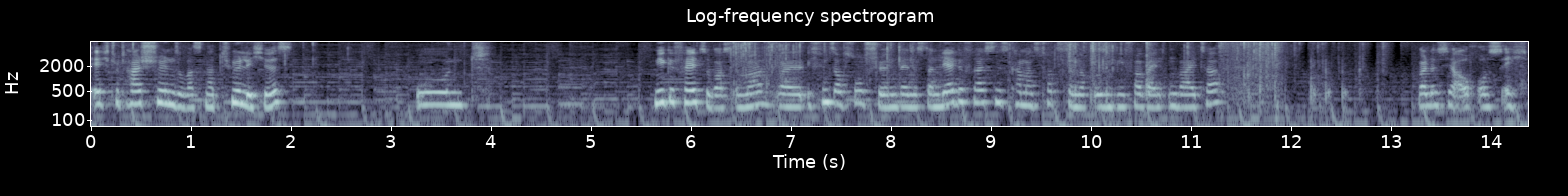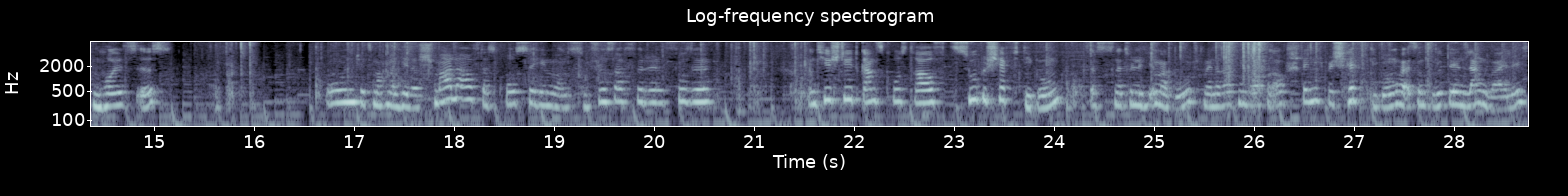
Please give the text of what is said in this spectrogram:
echt total schön, sowas Natürliches. Und mir gefällt sowas immer, weil ich finde es auch so schön, wenn es dann leer gefressen ist, kann man es trotzdem noch irgendwie verwenden weiter. Weil es ja auch aus echtem Holz ist. Und jetzt machen wir hier das Schmale auf. Das Große heben wir uns zum Schluss auf für den Fussel. Und hier steht ganz groß drauf, zur Beschäftigung. Das ist natürlich immer gut. Meine Ratten brauchen auch ständig Beschäftigung, weil sonst wird denen langweilig.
